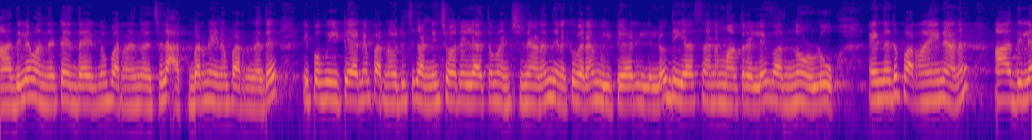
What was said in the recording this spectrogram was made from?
ആദില വന്നിട്ട് എന്തായിരുന്നു പറഞ്ഞതെന്ന് വെച്ചാൽ അക്ബറിനെയാണ് പറഞ്ഞത്. ഇപ്പോൾ വീട്ടുകാരനെ പറഞ്ഞ ഒരു കണ്ണി മനുഷ്യനാണ്. നിനക്ക് വരാൻ വീട്ടുകാരില്ലല്ലോ. ദിയാസാനം മാത്രമല്ലേ വന്നുള്ളൂ എന്നത് പറഞ്ഞതിനാണ് ആദില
